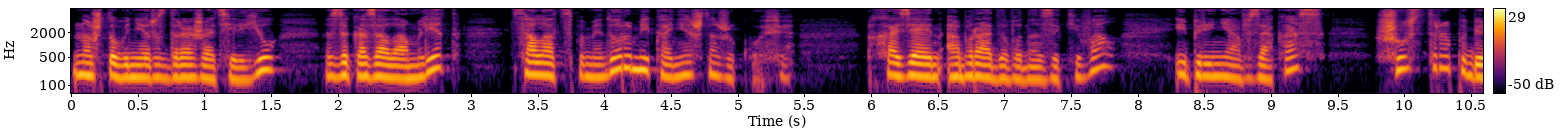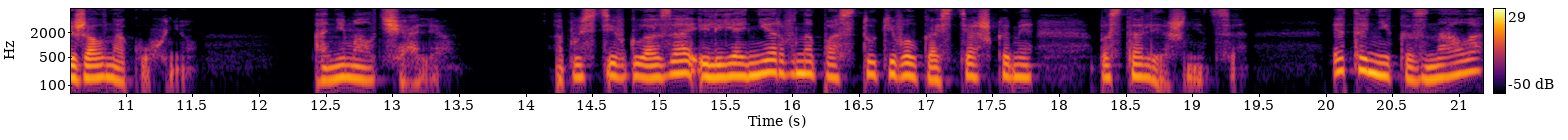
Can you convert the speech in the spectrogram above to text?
Но чтобы не раздражать Илью, заказала омлет, салат с помидорами и, конечно же, кофе. Хозяин обрадованно закивал и, приняв заказ, шустро побежал на кухню. Они молчали. Опустив глаза, Илья нервно постукивал костяшками по столешнице. Это Ника знала,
